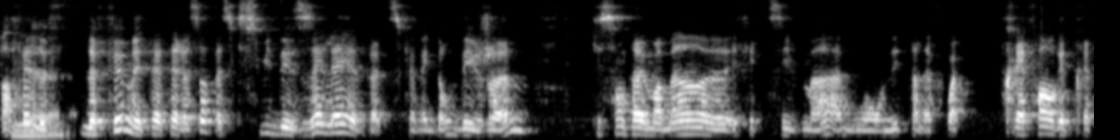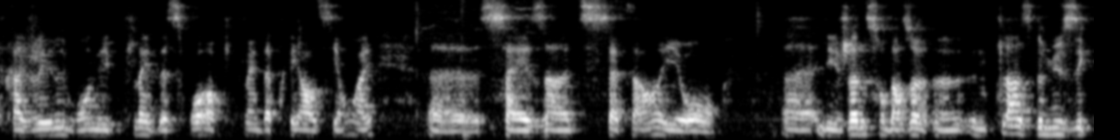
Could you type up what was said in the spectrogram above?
En fait, euh, le, film est intéressant parce qu'il suit des élèves à donc des jeunes qui sont à un moment, euh, effectivement, où on est à la fois très fort et très fragile, où on est plein d'espoir et plein d'appréhension. 16 hein. Euh, ans, 17 ans, et on, les jeunes sont dans une classe de musique.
